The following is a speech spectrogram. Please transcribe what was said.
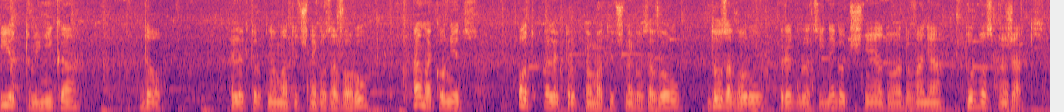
i od trójnika do elektropneumatycznego zaworu, a na koniec od elektropneumatycznego zaworu do zaworu regulacyjnego ciśnienia do ładowania turbosprężarki.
